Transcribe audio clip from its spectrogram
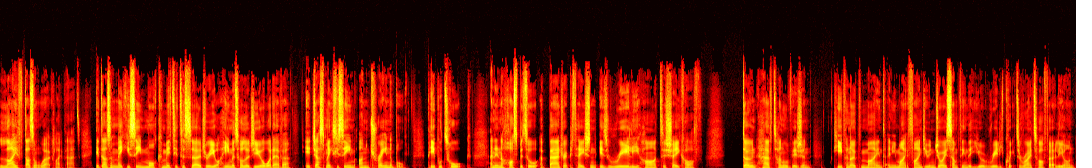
Life doesn't work like that. It doesn't make you seem more committed to surgery or hematology or whatever. It just makes you seem untrainable. People talk, and in a hospital, a bad reputation is really hard to shake off. Don't have tunnel vision. Keep an open mind, and you might find you enjoy something that you were really quick to write off early on.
